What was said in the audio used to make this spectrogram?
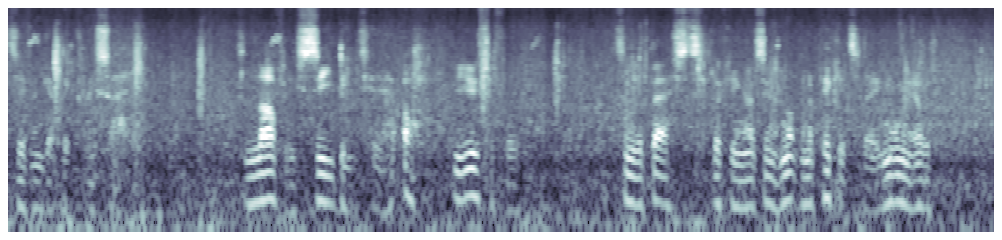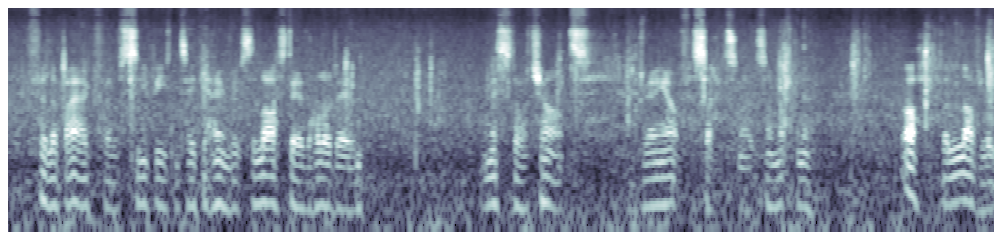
See if I can get a bit closer. It's lovely sea beet here. Oh, beautiful. Some of the best looking I've seen. I'm not going to pick it today. Normally I would fill a bag full of sea beet and take it home, but it's the last day of the holiday and missed our chance. We're going out for supper tonight, so I'm not to. Oh, they're lovely.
